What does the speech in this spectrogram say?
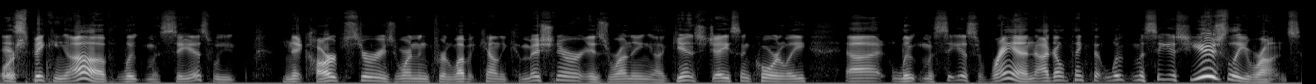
and, speaking of Luke Macias, we Nick Harpster is running for Lubbock County Commissioner, is running against Jason Corley. Uh, Luke Macias ran. I don't think that Luke Macias usually runs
